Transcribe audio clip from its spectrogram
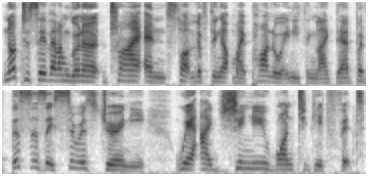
Not to say that I'm going to try and start lifting up my partner or anything like that, but this is a serious journey where I genuinely want to get fit.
